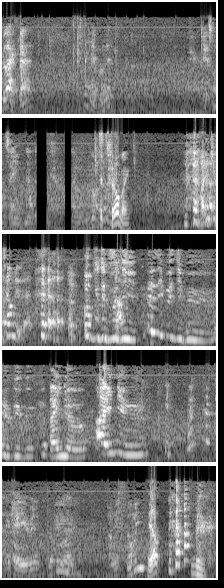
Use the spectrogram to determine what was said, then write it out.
Relax, Dad. Yeah, buddy. Guess so I'm saying now. It's filming. Why didn't you tell me that? I know. I knew. okay, you ready? Open your. Are we filming? Yep.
